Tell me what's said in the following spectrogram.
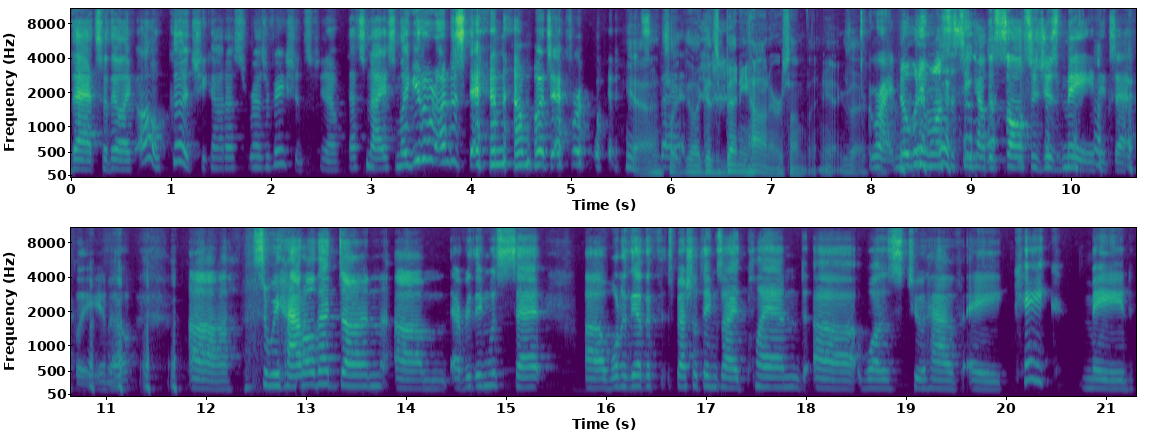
that. So they're like, "Oh, good, she got us reservations. You know, that's nice." I'm like, "You don't understand how much effort went Yeah, it's like like it's Benihana or something. Yeah, exactly. Right. Nobody wants to see how the sausage is made exactly, you know. Uh, so we had all that done. Um, everything was set. Uh, one of the other th- special things I had planned uh, was to have a cake made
